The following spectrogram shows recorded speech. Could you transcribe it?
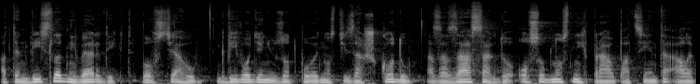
a ten výsledný verdikt vo vzťahu k vyvodeniu zodpovednosti za škodu a za zásah do osobnostných práv pacienta, ale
